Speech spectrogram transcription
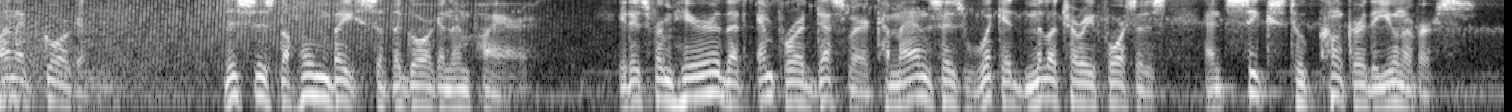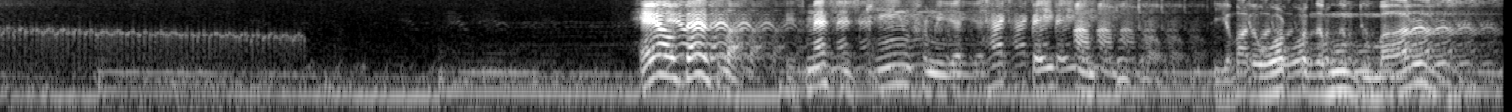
planet Gorgon. This is the home base of the Gorgon Empire. It is from here that Emperor Dessler commands his wicked military forces and seeks to conquer the universe. Hail Dessler! This message came from the attack base on Pluto. The Yamato warp from the moon to Mars?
